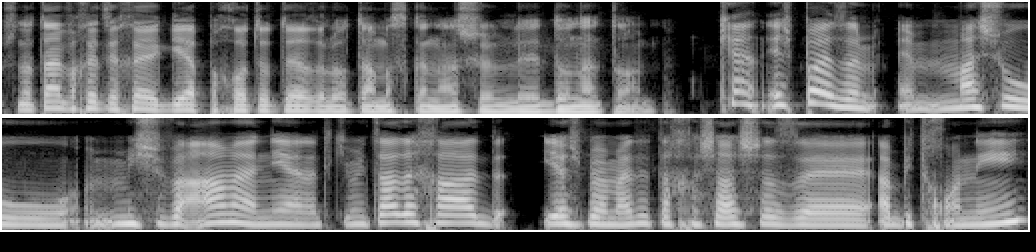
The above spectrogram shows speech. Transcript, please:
שנתיים וחצי אחרי הגיע פחות או יותר לאותה מסקנה של דונלד טראמפ. כן, יש פה איזה משהו, משוואה מעניינת, כי מצד אחד יש באמת את החשש הזה הביטחוני,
